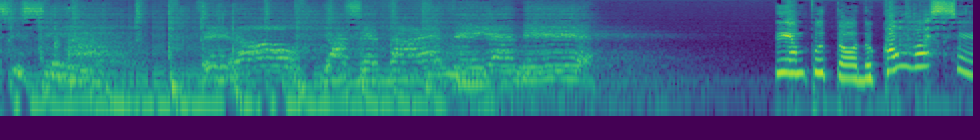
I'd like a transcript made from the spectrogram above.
Refresque-se. Verão, Gazeta FM. Tempo todo com você.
